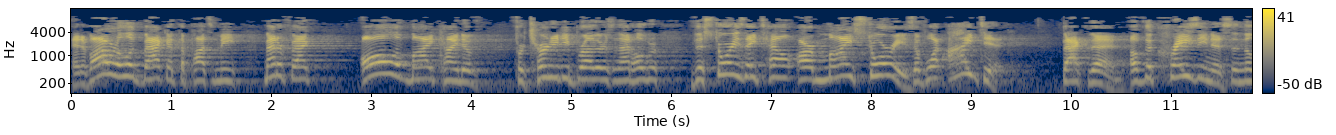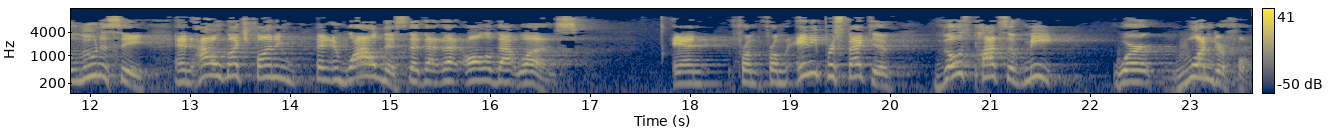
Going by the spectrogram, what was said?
And if I were to look back at the pots of meat, matter of fact, all of my kind of fraternity brothers and that whole group, the stories they tell are my stories of what I did back then, of the craziness and the lunacy and how much fun and, and, and wildness that, that, that all of that was. And from, from any perspective, those pots of meat were wonderful.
